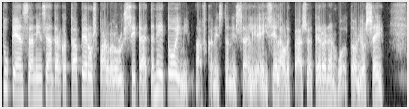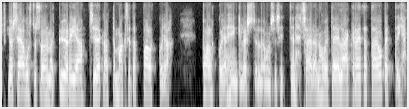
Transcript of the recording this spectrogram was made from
tukensa, niin sehän tarkoittaa peruspalveluille sitä, että ne ei toimi Afganistanissa, eli ei siellä ole pääsyä terveydenhuoltoon, jos ei, jos ei avustusohjelmat pyöri ja sitä kautta makseta palkkoja, palkkoja henkilöstölle, on se sitten sairaanhoitajia, lääkäreitä tai opettajia.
